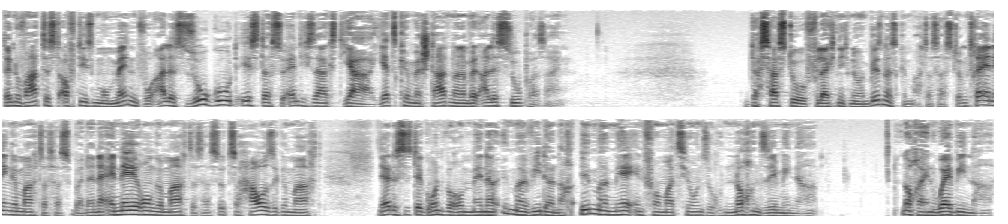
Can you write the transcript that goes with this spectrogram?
Denn du wartest auf diesen Moment, wo alles so gut ist, dass du endlich sagst, ja, jetzt können wir starten und dann wird alles super sein. Das hast du vielleicht nicht nur im Business gemacht, das hast du im Training gemacht, das hast du bei deiner Ernährung gemacht, das hast du zu Hause gemacht. Ja, das ist der Grund, warum Männer immer wieder nach immer mehr Informationen suchen. Noch ein Seminar, noch ein Webinar,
